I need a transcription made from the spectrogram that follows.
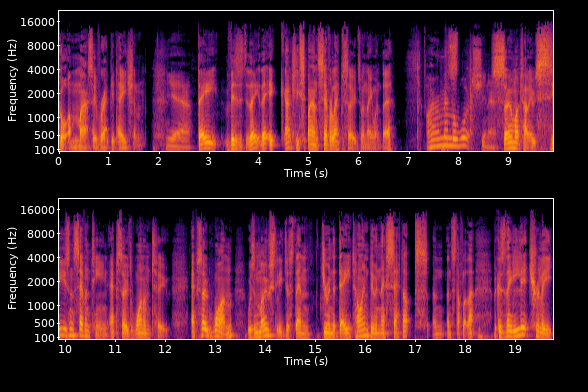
got a massive reputation. Yeah. They visited. They, they it actually spanned several episodes when they went there. I remember watching it. So much happened. It was season 17, episodes 1 and 2. Episode 1 was mostly just them during the daytime doing their setups and, and stuff like that because they literally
